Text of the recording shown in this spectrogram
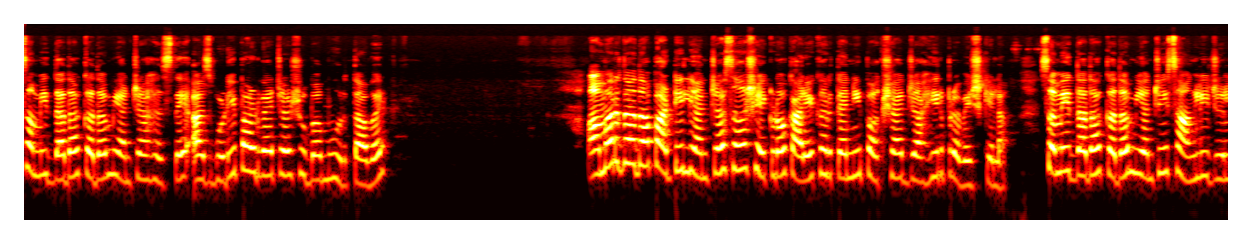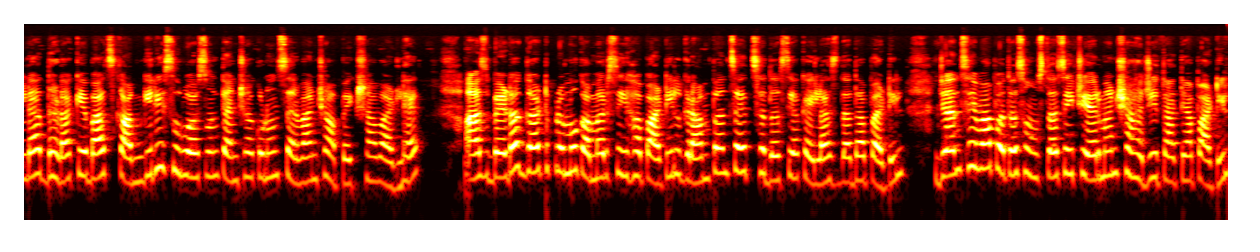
समितदादा कदम यांच्या हस्ते आज गुढीपाडव्याच्या शुभ मुहूर्तावर अमरदादा पाटील यांच्यासह शेकडो कार्यकर्त्यांनी पक्षात जाहीर प्रवेश केला. समितदादा कदम यांची सांगली जिल्ह्यात धडाकेबाज कामगिरी सुरू असून त्यांच्याकडून सर्वांच्या अपेक्षा वाढल्या आहेत. आज बेडक गट प्रमुख अमरसिंह पाटील ग्रामपंचायत सदस्य कैलासदादा पाटील जनसेवा पतसंस्थाचे चेअरमन शहाजी तात्या पाटील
